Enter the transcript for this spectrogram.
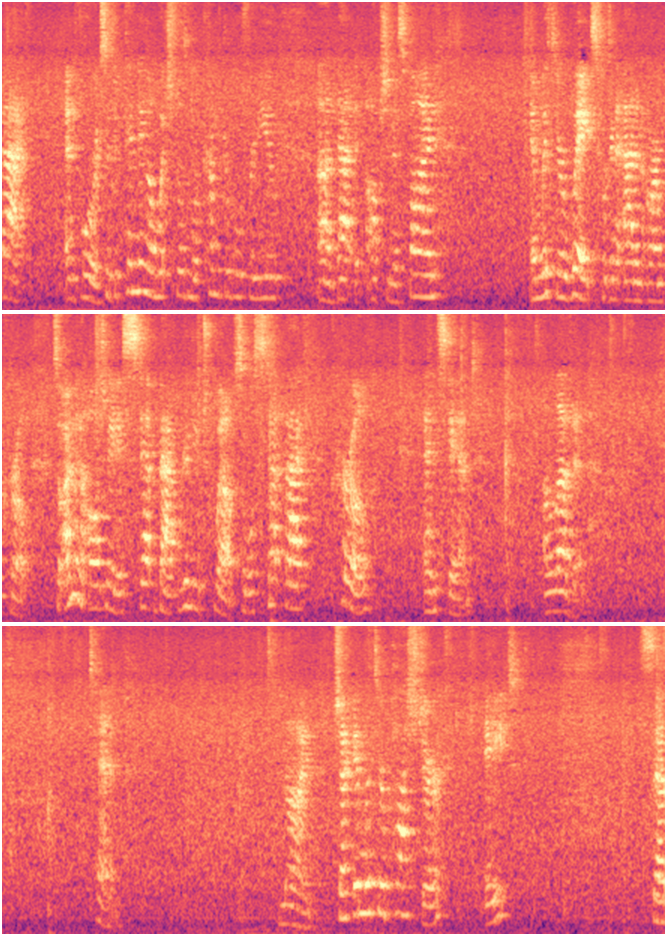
back and forward. So depending on which feels more comfortable for you, uh, that option is fine. And with your weights, we're gonna add an arm curl. So I'm gonna alternate a step back. We're gonna do 12. So we'll step back, curl, and stand. 11, 10, 9. Check in with your posture. 8, 7.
